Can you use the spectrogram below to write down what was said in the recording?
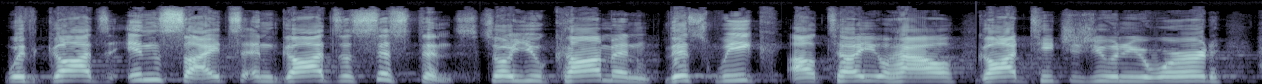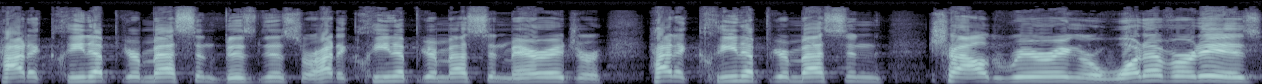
with God's insights and God's assistance. So you come, and this week I'll tell you how God teaches you in your word how to clean up your mess in business, or how to clean up your mess in marriage, or how to clean up your mess in child rearing, or whatever it is.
